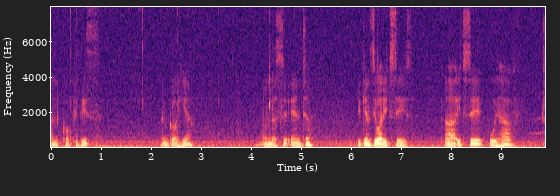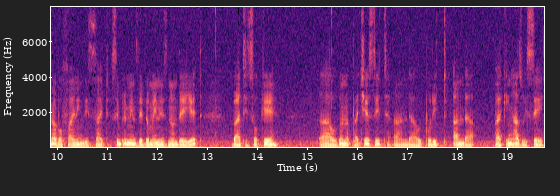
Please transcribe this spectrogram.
and copy this and go here. And say enter. You can see what it says uh, it say we have trouble finding this site. Simply means the domain is not there yet but it's okay. Uh, we're gonna purchase it and uh, we put it under parking as we said.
